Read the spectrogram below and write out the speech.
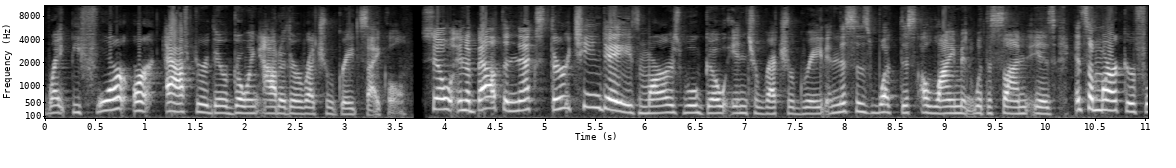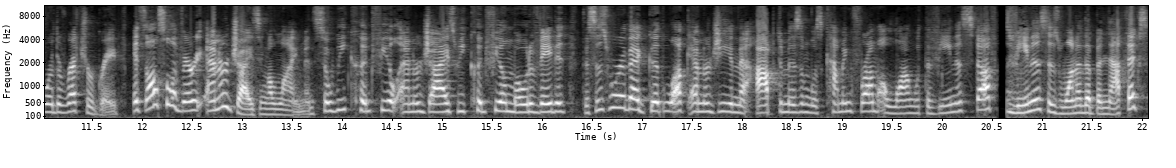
right before or after they're going out of their retrograde cycle. So, in about the next 13 days, Mars will go into retrograde, and this is what this alignment with the Sun is. It's a marker for the retrograde. It's also a very energizing alignment, so we could feel energized, we could feel motivated. This is where that good luck energy and that optimism was coming coming from along with the Venus stuff. Venus is one of the benefics.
